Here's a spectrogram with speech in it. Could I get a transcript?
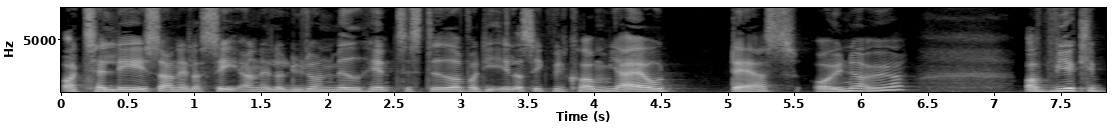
Og tage læseren eller seeren eller lytteren med hen til steder, hvor de ellers ikke vil komme. Jeg er jo deres øjne og ører. Og virkelig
